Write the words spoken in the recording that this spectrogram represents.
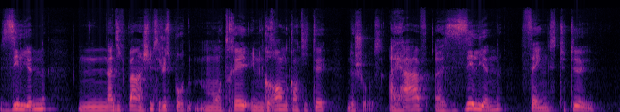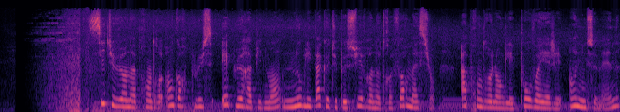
zillion n'indique pas un chiffre, c'est juste pour montrer une grande quantité de choses. I have a zillion things to do. Si tu veux en apprendre encore plus et plus rapidement, n'oublie pas que tu peux suivre notre formation Apprendre l'anglais pour voyager en une semaine.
